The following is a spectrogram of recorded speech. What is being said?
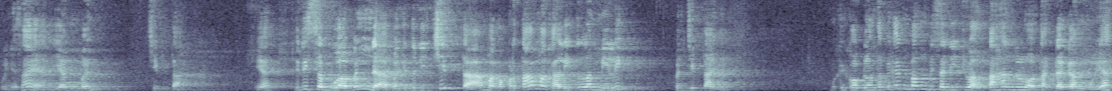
Punya saya yang mencipta. Ya, jadi sebuah benda begitu dicipta, maka pertama kali itulah milik penciptanya. Mungkin kau bilang, tapi kan bang bisa dijual. Tahan dulu otak dagangmu ya.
